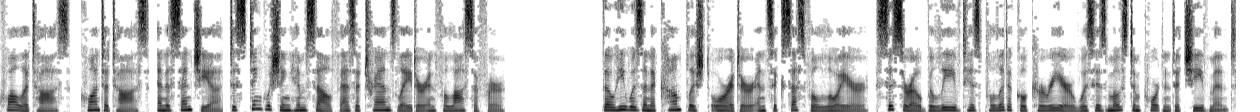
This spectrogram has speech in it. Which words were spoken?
qualitas, quantitas, and essentia, distinguishing himself as a translator and philosopher. Though he was an accomplished orator and successful lawyer, Cicero believed his political career was his most important achievement.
